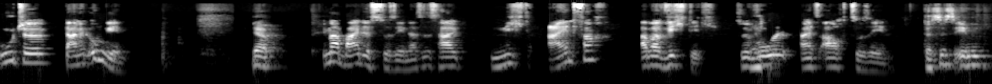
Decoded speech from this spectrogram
Ute damit umgehen. Ja. Immer beides zu sehen. Das ist halt nicht einfach, aber wichtig, sowohl als auch zu sehen. Das ist eben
